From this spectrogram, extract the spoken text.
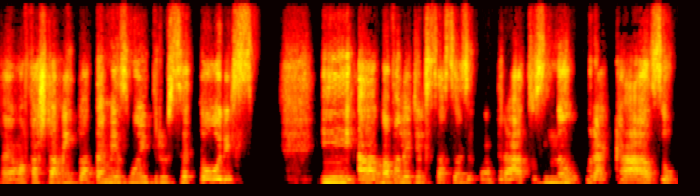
né? um afastamento até mesmo entre os setores. E a nova lei de licitações e contratos, não por acaso,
